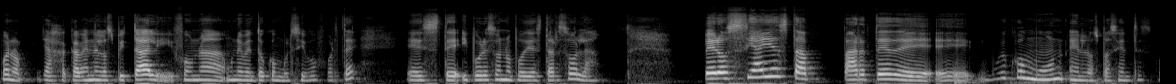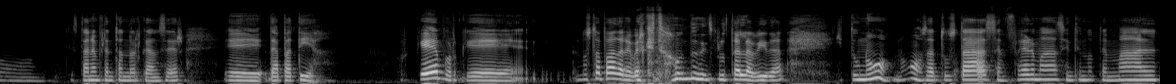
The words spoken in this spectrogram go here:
Bueno, ya acabé en el hospital y fue una, un evento convulsivo fuerte, este, y por eso no podía estar sola. Pero sí hay esta parte de, eh, muy común en los pacientes con, que están enfrentando el cáncer eh, de apatía. ¿Por qué? Porque no está padre ver que todo el mundo disfruta la vida y tú no, ¿no? O sea, tú estás enferma, sintiéndote mal,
